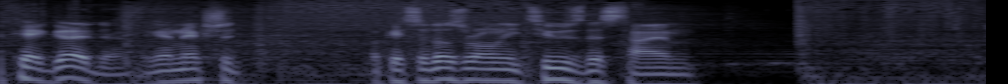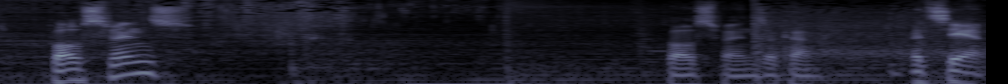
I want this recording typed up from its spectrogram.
Okay, good. We got an extra... Okay, so those were only twos this time. 12 spins? 12 spins, okay. Let's see it.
